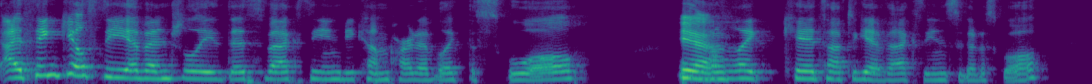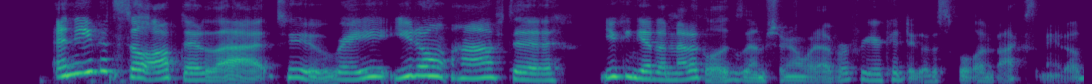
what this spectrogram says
I think you'll see eventually this vaccine become part of like the school. You Yeah. know, like kids have to get vaccines to go to school. And you can still opt out of that too, right? You don't have to, you can get a medical exemption or whatever for your kid to go to school unvaccinated.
